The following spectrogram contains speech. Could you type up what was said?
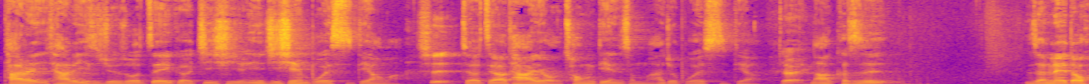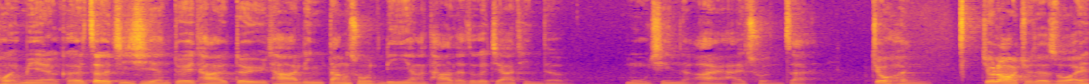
他的他的意思就是说这个机器人，因为机器人不会死掉嘛，是。只要只要它有充电什么，它就不会死掉。对，然后可是人类都毁灭了，可是这个机器人对他对于他领当初领养他的这个家庭的母亲的爱还存在，就很就让我觉得说，哎、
